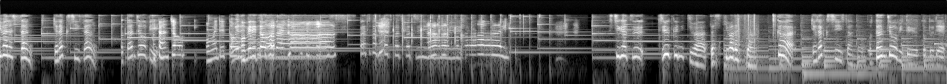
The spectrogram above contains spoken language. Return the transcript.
座敷わらしさん、ギャラクシーさん、お誕生日。お誕生日おめでとう。おめでとうございますます。パチパチパチパチパチ。はーい。7月19日は座敷わらしさん、2日はギャラクシーさんのお誕生日ということで、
